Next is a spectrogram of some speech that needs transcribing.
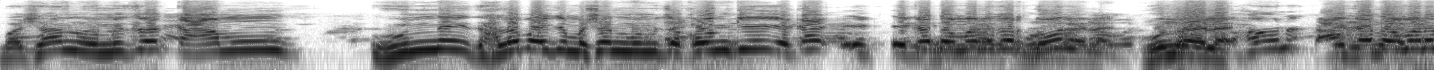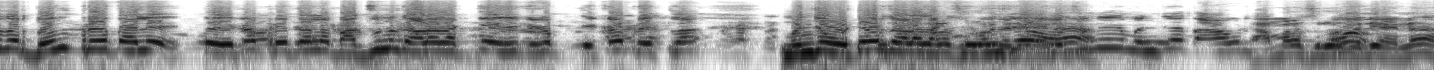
मशानभूमीचं काम होऊन नाही झालं पाहिजे मशानभूमीचं काऊन की एका एक- एका दमाने जर दोन होऊन राहिलाय. हो ना एका दमाने जर दोन प्रेत आले तर एका प्रेताला बाजूने गाळा लागते. एका एका प्रेतला म्हणजे ओट्यावर जाळा लागतो. म्हणजे अजूनही म्हणजे दहा आम्हाला सुरुवात झाली आहे ना?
